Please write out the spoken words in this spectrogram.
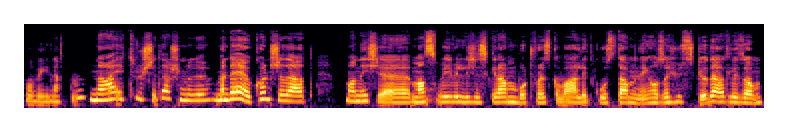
på vignetten. Nei, jeg tror ikke det, skjønner du. Men det er jo kanskje det at man ikke man, Vi vil ikke skremme bort, for det skal være litt god stemning. Og så husker jo det at liksom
